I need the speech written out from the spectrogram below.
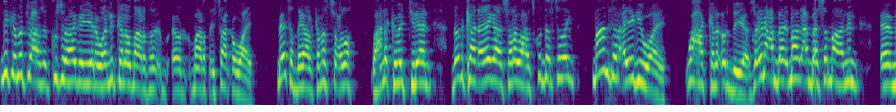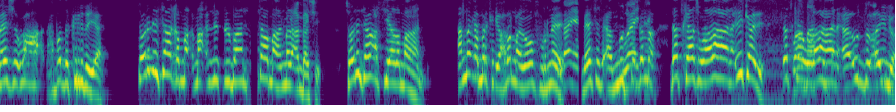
ninka madfuuca ku soo hagayana waa nin kale maarata isaaqa waaye. Meesha dagaal kama socdo waxna kama jiraan. Dadkan ayagaa shalay waxa isku darsaday. Maantana ayagii waaye waxa kala ordaya. Soo in mahad cambaashe maaha nin meesha waxa xabadda ka ridaya soo nin isaaqa nin dhulbaantaa maahan mahad cambaashe soo nin taa wax siyaada maahan annaga markay waxba nagama furnee. Meeshaas amuudka galno dadkaas walaalahaana iikaadi dadkaa walaalahaana aa u ducayno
